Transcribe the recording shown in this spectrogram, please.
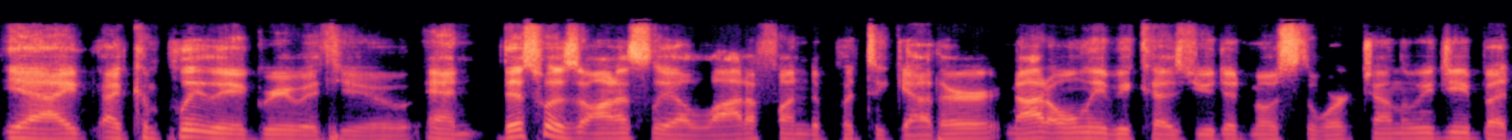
Yeah, I, I completely agree with you. And this was honestly a lot of fun to put together, not only because you did most of the work, Gian Luigi, but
